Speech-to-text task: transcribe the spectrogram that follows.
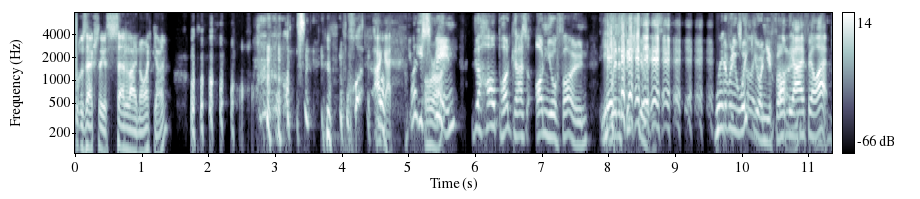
it was actually a Saturday night game. what? what? Okay. You All right. spend the whole podcast on your phone where the fixture is. Every week you're on your phone. on the AFL app.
